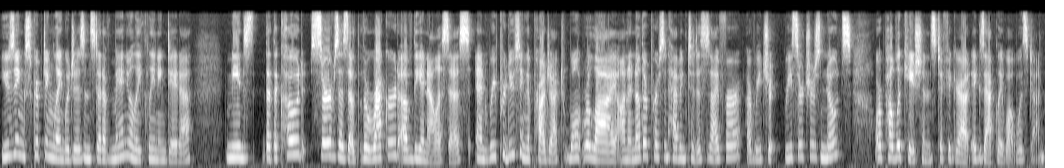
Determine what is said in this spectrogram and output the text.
Using scripting languages instead of manually cleaning data means that the code serves as a, the record of the analysis, and reproducing the project won't rely on another person having to decipher a researcher's notes or publications to figure out exactly what was done.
